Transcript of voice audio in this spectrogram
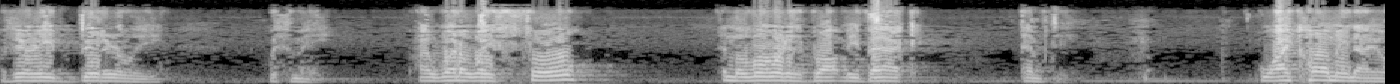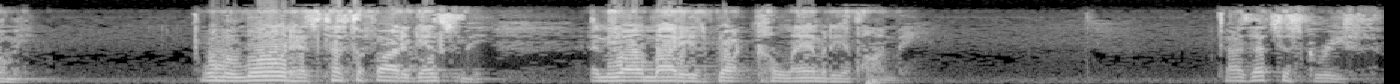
very bitterly with me. I went away full, and the Lord has brought me back empty. Why call me Naomi? when the Lord has testified against me and the Almighty has brought calamity upon me. Guys, that's just grief.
